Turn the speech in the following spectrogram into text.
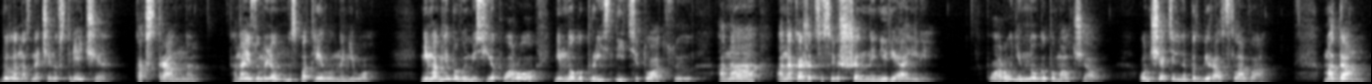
была назначена встреча? Как странно». Она изумленно смотрела на него. «Не могли бы вы, месье Пуаро, немного прояснить ситуацию? Она... она кажется совершенно нереальной». Пуаро немного помолчал. Он тщательно подбирал слова. «Мадам,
